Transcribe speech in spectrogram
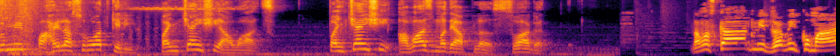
तुम्ही पाहायला सुरुवात केली. पंच्याऐंशी आवाज. पंच्याऐंशी आवाजमध्ये आपलं स्वागत. नमस्कार मी रवी कुमार.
